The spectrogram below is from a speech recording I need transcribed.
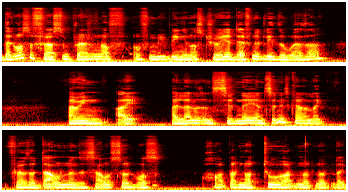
that was the first impression of of me being in Australia. Definitely the weather. I mean, I I landed in Sydney, and Sydney's kind of like further down in the south, so it was hot, but not too hot, not not like.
